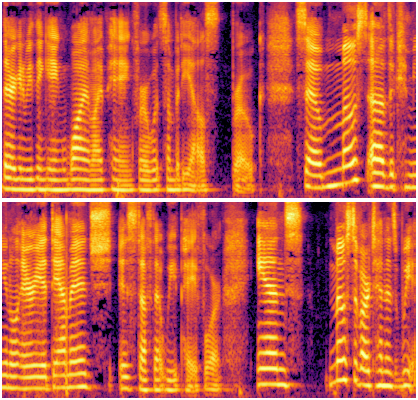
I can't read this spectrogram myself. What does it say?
they're going to be thinking, why am I paying for what somebody else broke? So most of the communal area damage is stuff that we pay for. And most of our tenants, we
